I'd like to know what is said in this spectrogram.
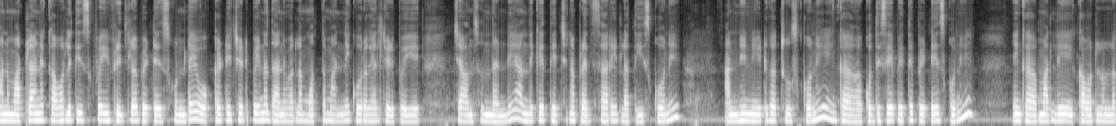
మనం అట్లానే కవర్లు తీసుకుపోయి ఫ్రిడ్జ్లో పెట్టేసుకుంటే ఒక్కటి చెడిపోయినా దానివల్ల మొత్తం అన్ని కూరగాయలు చెడిపోయే ఛాన్స్ ఉందండి. అందుకే తెచ్చిన ప్రతిసారి ఇట్లా తీసుకొని అన్నీ నీట్గా చూసుకొని ఇంకా కొద్దిసేపు అయితే పెట్టేసుకొని ఇంకా మళ్ళీ కవర్లలో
